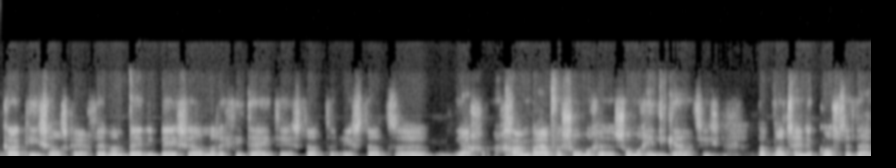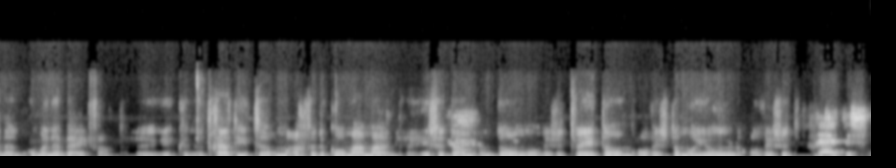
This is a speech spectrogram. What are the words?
CAR T-cells krijgt, hè, want bij die B-cel maligniteit is dat, is dat uh, ja, gangbaar voor sommige, sommige indicaties. Wat, wat, zijn de kosten daar dan om en nabij van? Uh, ik, het gaat niet om achter de komma, maar is het dan een ton, of is het twee ton, of is het een miljoen, of is het... Nee, het is,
